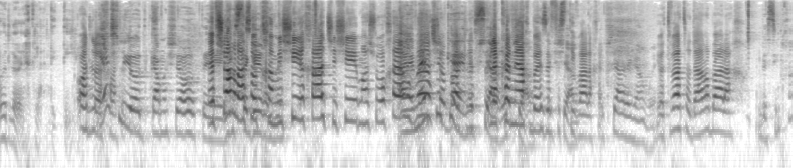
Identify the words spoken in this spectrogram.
עוד לא החלטתי. עוד לא החלטתי. יש לי עוד כמה שעות אפשר לעשות חמישי אחד, שישי, משהו אחר, והשבת לקנח באיזה פסטיבל אחר. אפשר לגמרי. יוטבת, תודה רבה לך. בשמחה.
